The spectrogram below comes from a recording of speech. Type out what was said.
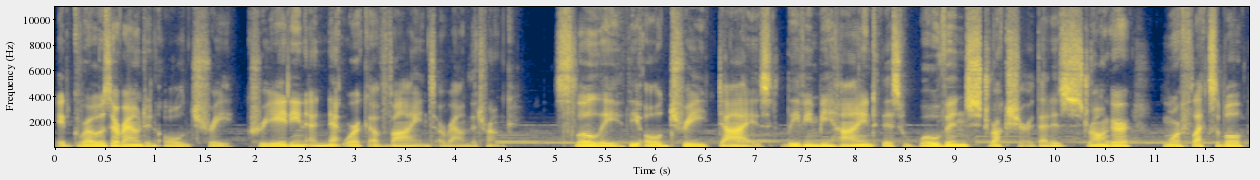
It grows around an old tree, creating a network of vines around the trunk. Slowly, the old tree dies, leaving behind this woven structure that is stronger, more flexible,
